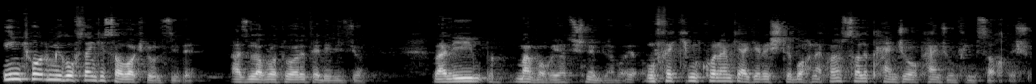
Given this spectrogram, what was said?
اینطور می‌گفتن که ساواک دزدیده از لابراتوار تلویزیون. ولی من واقعیتش نمی‌دونم. اون فکر می‌کنم که اگر اشتباه نکنم سال 55 اون فیلم ساخته شد.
